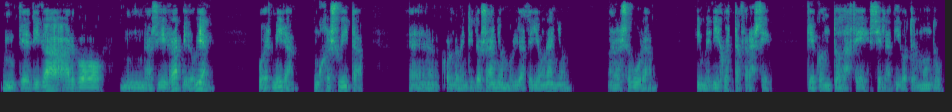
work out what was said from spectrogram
mm, que diga algo mm, así rápido, bien. Pues mira, un jesuita eh, con 92 años, murió hace ya un año, Manuel Segura, y me dijo esta frase que con toda fe se la digo a todo el mundo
